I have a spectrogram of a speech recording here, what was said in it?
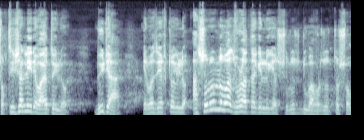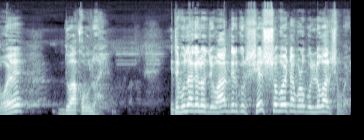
শক্তিশালী রেওয়ায়ত হইল দুইটা। এর মাঝে একটা হইল আসরুল নামাজ ভরা থাকে লইয়া সুরজ ডুবা পর্যন্ত সময়ে দোয়া কবুল হয়। এতে বোঝা গেল জোয়ার দিলকুর শেষ সময়টা বড় মূল্যবান সময়।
